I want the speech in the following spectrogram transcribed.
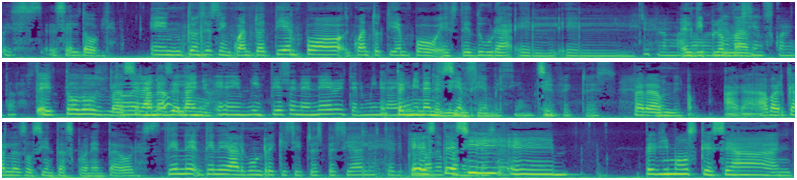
pues es el doble. Entonces, en cuanto a tiempo, ¿cuánto tiempo este dura el, el, Diplomado el de diplomado? 240 horas. De todas las ¿Todo el semanas año? del año empieza en enero y termina Eh, en... termina en Termina en diciembre, diciembre. Sí. Perfecto. Es para ¿Dónde? a- a- abarcar las 240 horas. ¿Tiene, ¿Tiene algún requisito especial este diplomado? Este para sí, eh, pedimos que sean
